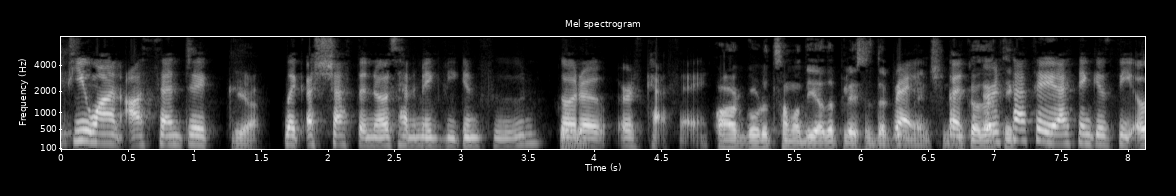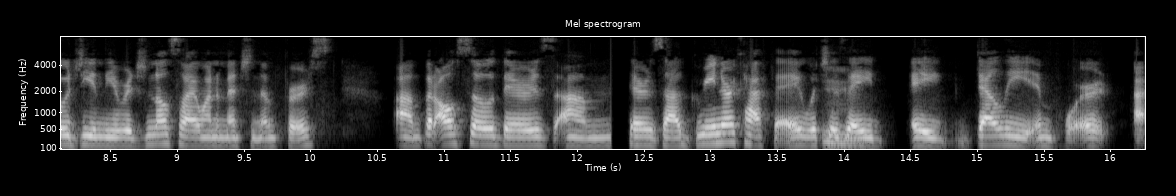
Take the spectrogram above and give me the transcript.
if you want authentic, Yeah. like a chef that knows how to make vegan food, go Good. to Earth Cafe. or go to some of the other places that we mentioned But because I Earth think Cafe, I think, is the OG and the original, so I want to mention them first. Um, but also, there's um, there's a Greener Cafe, which is a Mm. a deli import. uh,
